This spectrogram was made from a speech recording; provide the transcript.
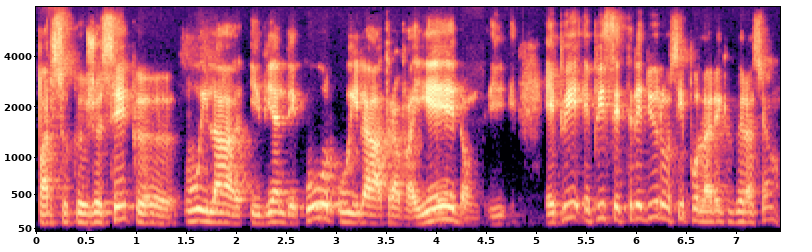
parce que je sais que où il a, il vient des cours, où il a travaillé. Donc, et puis, et puis c'est très dur aussi pour la récupération.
